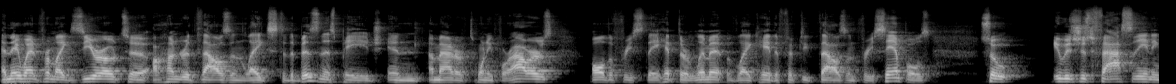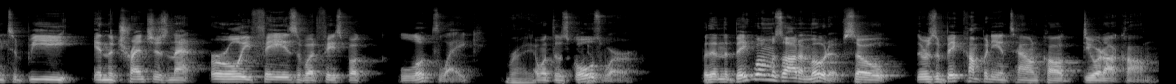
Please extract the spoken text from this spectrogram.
And they went from like zero to a hundred thousand likes to the business page in a matter of twenty four hours. All the free they hit their limit of like, hey, the fifty thousand free samples. So it was just fascinating to be in the trenches in that early phase of what Facebook looked like right. and what those goals were. But then the big one was automotive. So there was a big company in town called Dealer.com,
